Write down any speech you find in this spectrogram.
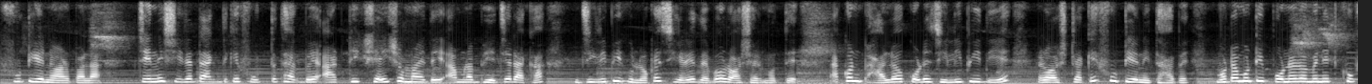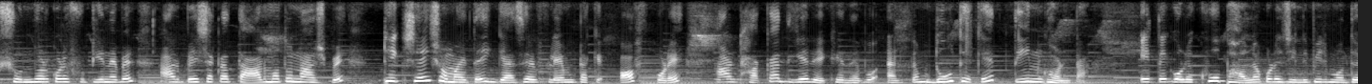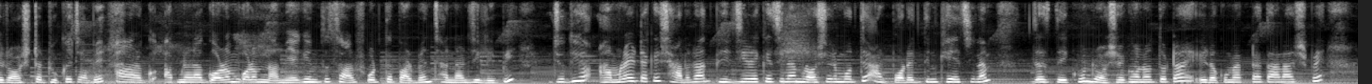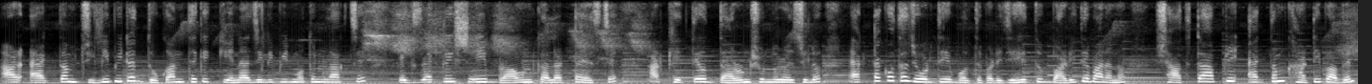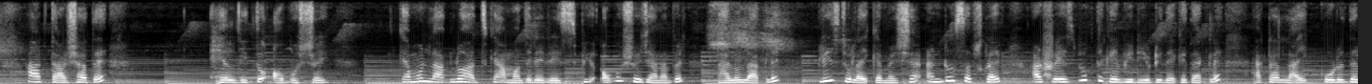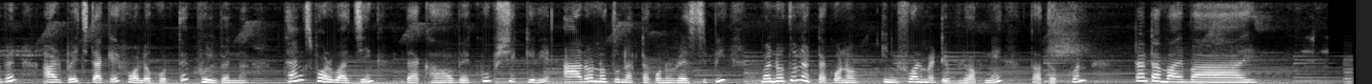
ফুটিয়ে নেওয়ার পালা। চিনি শিরাটা একদিকে ফুটতে থাকবে আর ঠিক সেই সময়তেই আমরা ভেজে রাখা জিলিপিগুলোকে ছেড়ে দেব রসের মধ্যে। এখন ভালো করে জিলিপি দিয়ে রসটাকে ফুটিয়ে নিতে হবে। মোটামুটি পনেরো মিনিট খুব সুন্দর করে ফুটিয়ে নেবেন। আর বেশ একটা তার মতন আসবে ঠিক সেই সময়তেই গ্যাসের ফ্লেমটাকে অফ করে আর ঢাকা দিয়ে রেখে দেব একদম দু থেকে তিন ঘণ্টা। এতে করে খুব ভালো করে জিলিপির মধ্যে রসটা ঢুকে যাবে। আর আপনারা গরম গরম নামিয়ে কিন্তু সার্ভ করতে পারবেন ছানার জিলিপি। যদিও আমরা এটাকে সারা রাত ভিজিয়ে রেখেছিলাম রসের মধ্যে আর পরের দিন খেয়েছিলাম। জাস্ট দেখুন রসের ঘনত্বটা, এরকম একটা তার আসবে। আর একদম জিলিপিটা দোকান থেকে কেনা জিলিপির মতন লাগছে। এক্স্যাক্টলি সেই ব্রাউন কালারটা এসছে। আর খেতেও দারুণ সুন্দর হয়েছিল। একটা কথা জোর দিয়ে বলতে পারি, যেহেতু বাড়িতে বানানো, স্বাদটা আপনি একদম খাঁটি পাবেন। আর তার সাথে হেলদি তো অবশ্যই। কেমন লাগল আজকে আমাদের এই রেসিপি অবশ্যই জানাবেন। ভালো লাগলে please to like comment share and to subscribe R Facebook থেকে ভিডিওটি দেখে থাকলে একটা লাইক করে দেবেন আর পেজটাকে ফলো করতে ভুলবেন না। থ্যাংকস ফর ওয়াচিং দেখা হবে খুব শিগগিরই আরও নতুন একটা কোনো রেসিপি বা নতুন একটা কোনো ইনফরমেটিভ ব্লগ নিয়ে। ততক্ষণ টাটা বাই বাই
